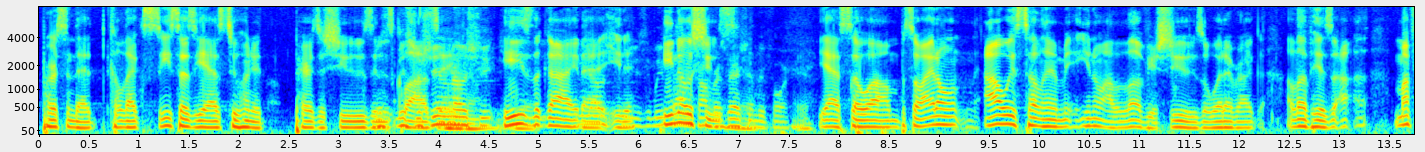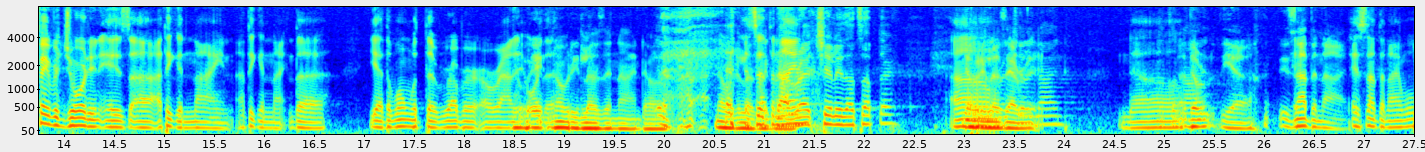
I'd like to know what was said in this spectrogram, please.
person that collects. He says he has 200 pairs of shoes in his Mr. closet. Shino knows shoe- He's the guy he that knows you shoes. We've he had knows a shoes. Conversation before. Yeah, so um, so I don't. I always tell him, you know, I love your shoes or whatever. I, I love his. Uh, my favorite Jordan is, uh, I think a nine. I think a nine. The yeah, the one with the rubber around it. Or nobody, the, nobody loves the nine, dog. Nobody loves it like the that. That nine? red chili that's up there. Nobody um, loves Red that chili really. nine. No, The- yeah, it's not the nine. it's not the nine. What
